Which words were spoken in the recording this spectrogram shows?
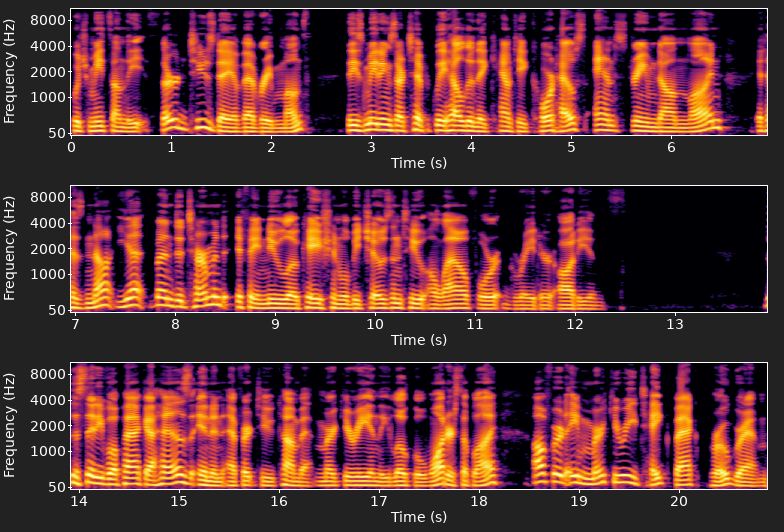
which meets on the third Tuesday of every month. These meetings are typically held in a county courthouse and streamed online. It has not yet been determined if a new location will be chosen to allow for greater audience. The city of Waupaca has, in an effort to combat mercury in the local water supply, offered a mercury take back program.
